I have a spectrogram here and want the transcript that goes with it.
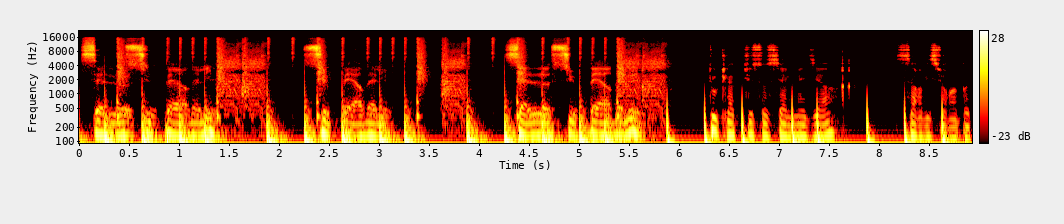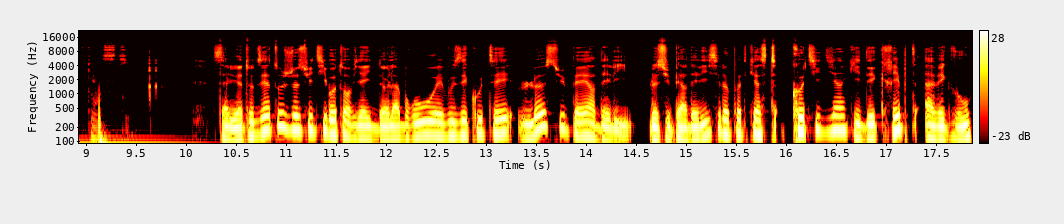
C'est le super délit. Super délit. C'est le super délit. Toute l'actu social média servie sur un podcast. Salut à toutes et à tous, je suis Thibaut Tourvieille de La Broue et vous écoutez Le Super Daily. Le Super Daily, c'est le podcast quotidien qui décrypte avec vous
